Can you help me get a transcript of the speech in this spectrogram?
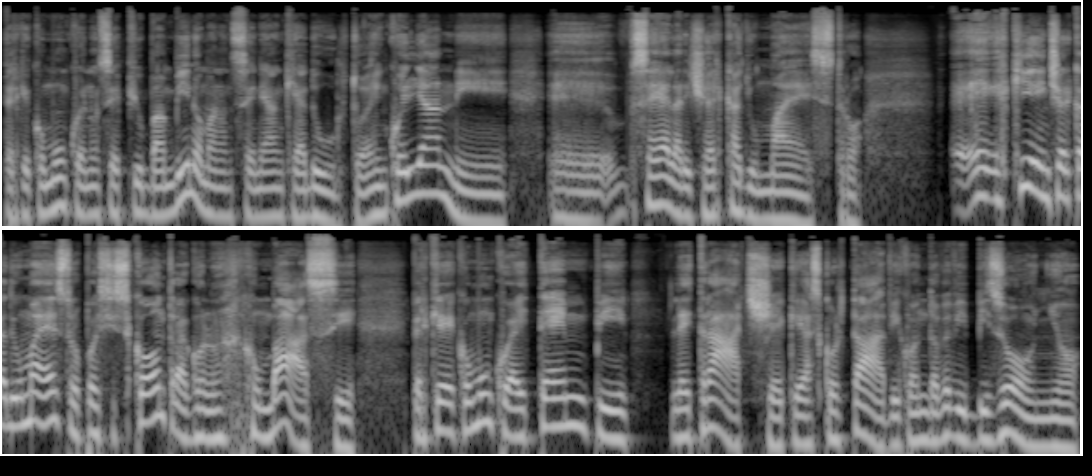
Perché comunque non sei più bambino, ma non sei neanche adulto. E in quegli anni eh, sei alla ricerca di un maestro e chi è in cerca di un maestro poi si scontra con, con Bassi, perché comunque ai tempi le tracce che ascoltavi quando avevi bisogno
